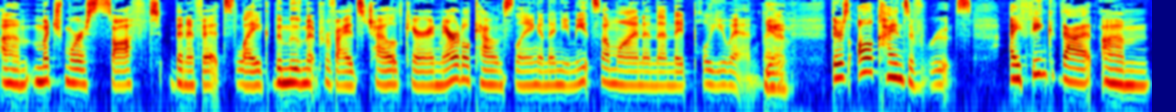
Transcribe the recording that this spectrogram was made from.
um, much more soft benefits like the movement provides childcare and marital counseling, and then you meet someone and then they pull you in, right? Yeah. There's all kinds of routes. I think that um,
